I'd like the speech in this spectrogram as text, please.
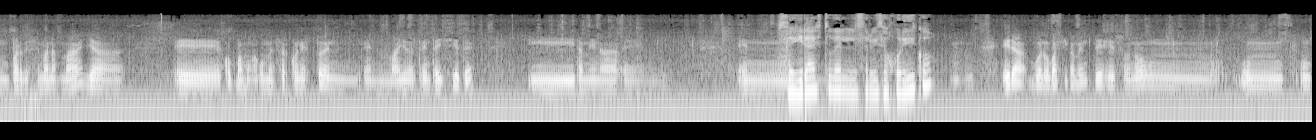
un par de semanas más ya eh, vamos a comenzar con esto en, en mayo del 37 y también a- en- en ¿Seguirá esto del servicio jurídico? era, bueno, básicamente es eso, ¿no? Un, un, un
